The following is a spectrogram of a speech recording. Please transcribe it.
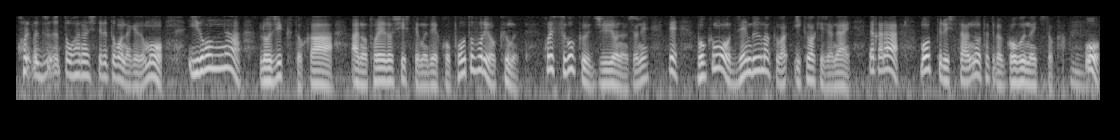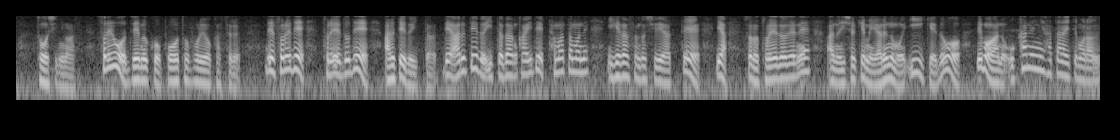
これずっとお話ししてると思うんだけどもいろんなロジックとかあのトレードシステムでこうポートフォリオを組む。これすごく重要なんですよね。で僕も全部うまくいくわけじゃない。だから持ってる資産の例えば5分の1とかを投資に回す。それを全部こうポートフォリオ化するでそれでトレードである程度いった。である程度いった段階でたまたまね池田さんと知り合っていやそのトレードでねあの一生懸命やるのもいいけどでもあのお金に働いてもらうっ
